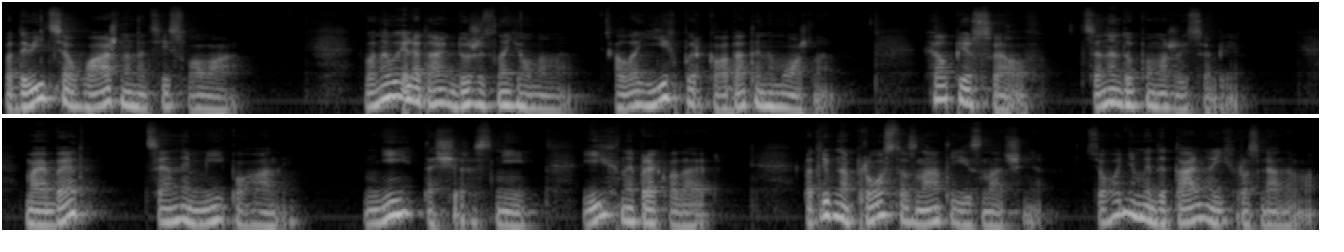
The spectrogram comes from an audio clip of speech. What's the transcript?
Подивіться уважно на ці слова. Вони виглядають дуже знайомими, але їх перекладати не можна. Help yourself це не допоможи собі. My bad це не мій поганий. Ні та ще раз ні. Їх не перекладають. Потрібно просто знати їх значення. Сьогодні ми детально їх розглянемо.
